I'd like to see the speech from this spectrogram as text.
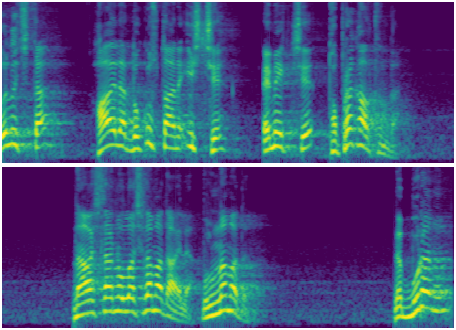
Ilıç'ta hala 9 tane işçi, emekçi toprak altında. Naaşlarına ulaşılamadı hala. Bulunamadı. Ve buranın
